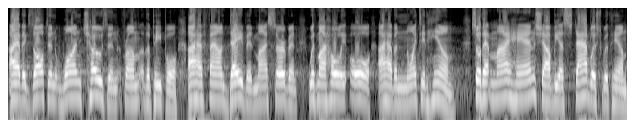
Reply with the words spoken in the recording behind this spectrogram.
I have exalted one chosen from the people. I have found David, my servant, with my holy oil. I have anointed him, so that my hand shall be established with him.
